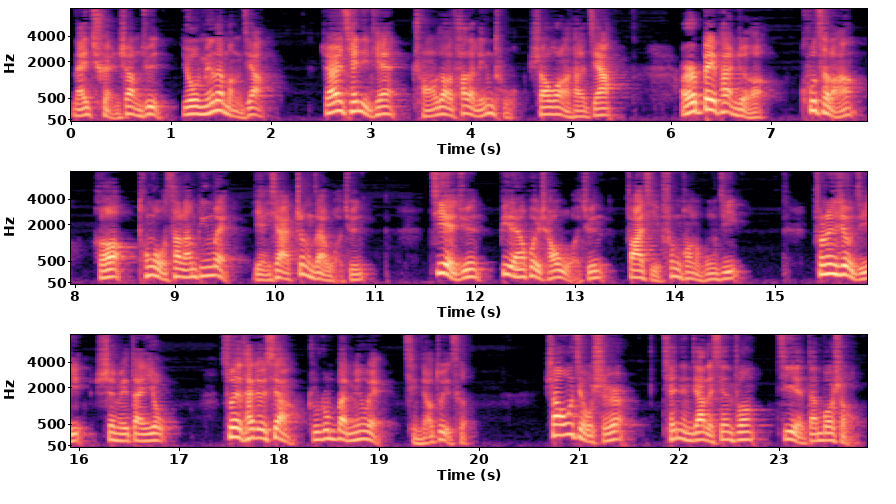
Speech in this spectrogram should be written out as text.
乃犬上郡有名的猛将，然而前几天闯入到他的领土，烧光了他的家，而背叛者库次郎和统谷三郎兵卫眼下正在我军，基野军必然会朝我军发起疯狂的攻击。丰臣秀吉深为担忧，所以他就向竹中半兵卫请教对策。上午九时，前景家的先锋基野丹波守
